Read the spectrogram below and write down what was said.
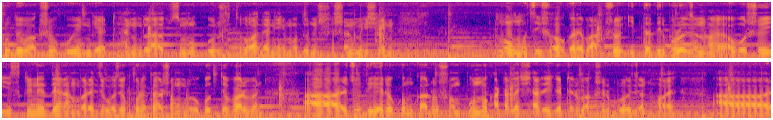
শুধু বাক্স কুইন গেট হ্যান্ড গ্লাভস মুখোশ, ধোয়াদানি, মধু নিষ্কাশন মেশিন মৌমাছি সহকারে বাক্স ইত্যাদির প্রয়োজন হয়, অবশ্যই স্ক্রিনে দেওয়া নাম্বারে যোগাযোগ করে তার সংগ্রহ করতে পারবেন। আর যদি এরকম কারও সম্পূর্ণ কাটালের শাড়ি কেটের বাক্সের প্রয়োজন হয়, আর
